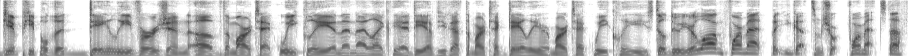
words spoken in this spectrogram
give people the daily version of the Martech Weekly, and then I like the idea of you got the Martech Daily or Martech Weekly. You still do your long format, but you got some short format stuff.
